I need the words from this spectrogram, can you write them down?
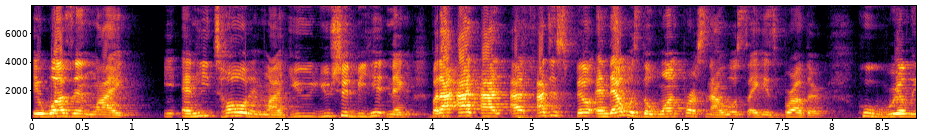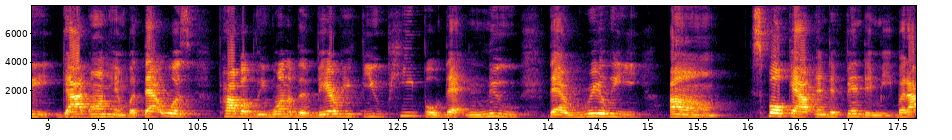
it wasn't like and he told him like you you shouldn't be hitting that. But I, I i i just felt and that was the one person i will say his brother who really got on him. But that was probably one of the very few people that knew that really um spoke out and defended me. But i,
